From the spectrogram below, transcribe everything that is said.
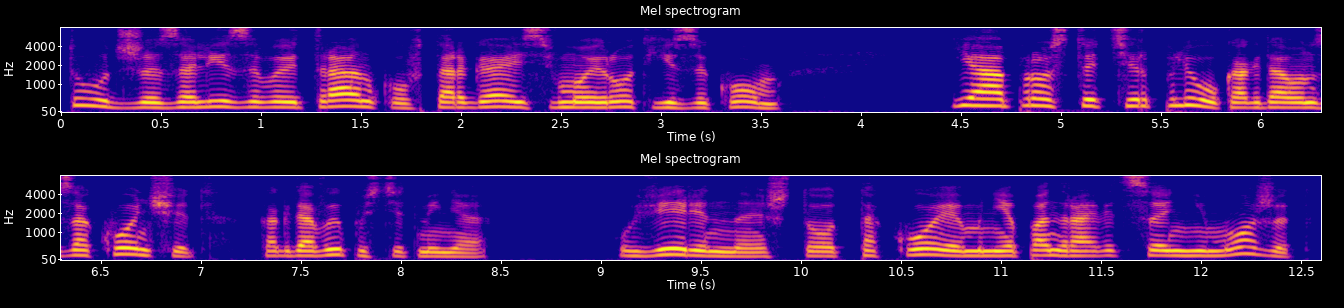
тут же зализывает ранку, вторгаясь в мой рот языком. Я просто терплю, когда он закончит, когда выпустит меня, уверенная, что такое мне понравиться не может.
